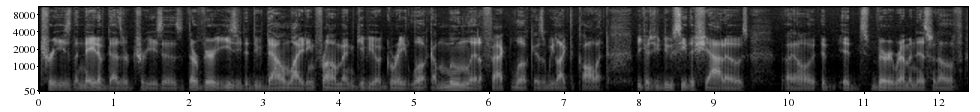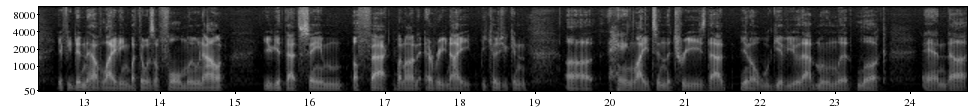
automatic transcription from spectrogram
trees, the native desert trees, is they're very easy to do downlighting from and give you a great look, a moonlit effect look, as we like to call it, because you do see the shadows. You know, it, it's very reminiscent of if you didn't have lighting, but there was a full moon out, you get that same effect, but on every night because you can uh, hang lights in the trees that you know will give you that moonlit look. And uh,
